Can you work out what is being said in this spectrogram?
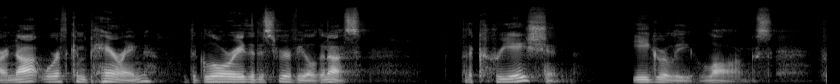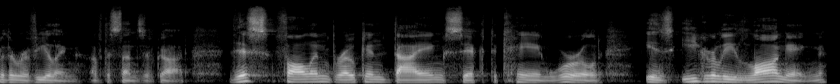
are not worth comparing with the glory that is revealed in us. For the creation eagerly longs for the revealing of the sons of God. This fallen, broken, dying, sick, decaying world is eagerly longing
